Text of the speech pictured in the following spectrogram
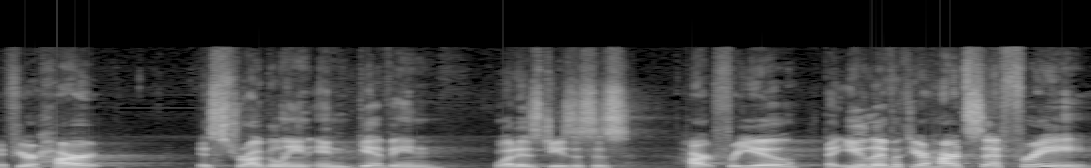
if your heart is struggling in giving, what is Jesus' heart for you? That you live with your heart set free.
